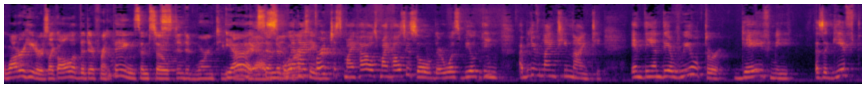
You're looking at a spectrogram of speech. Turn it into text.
water heaters, like all of the different things. And so, Extended warranty. Yeah, programs. extended when warranty. I purchased my house, my house is older, was built in, I believe, 1990. And then the realtor gave me as a gift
